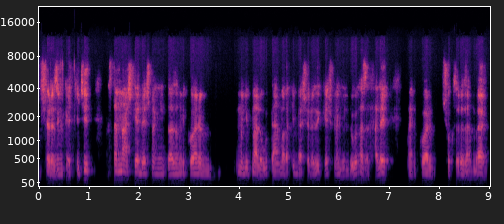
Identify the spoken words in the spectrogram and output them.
sörözünk egy kicsit. Aztán más kérdés megint az, amikor mondjuk meló után valaki besörözik és megindul hazafelé, olyankor sokszor az ember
